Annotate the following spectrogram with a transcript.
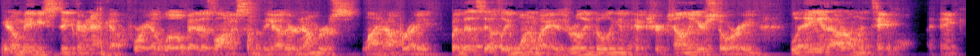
You know, maybe stick their neck out for you a little bit as long as some of the other numbers line up right. But that's definitely one way is really building a picture, telling your story, laying it out on the table. I think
